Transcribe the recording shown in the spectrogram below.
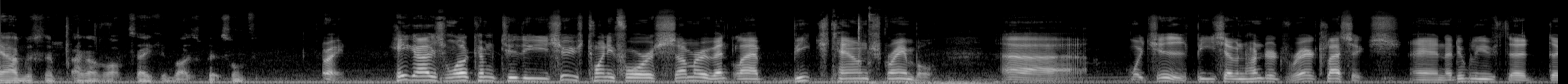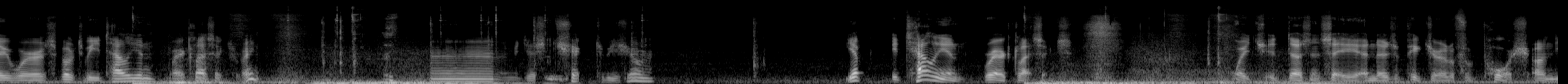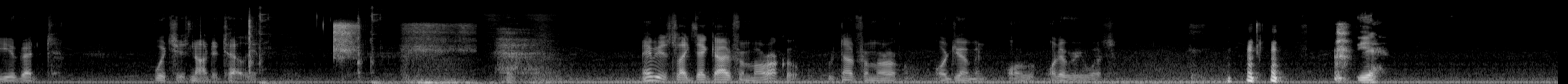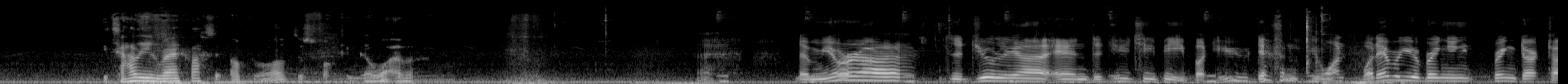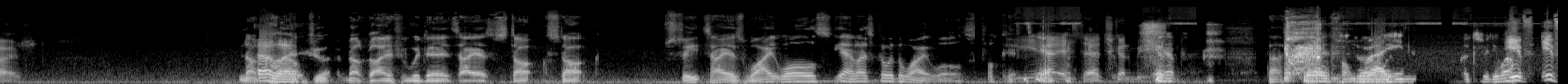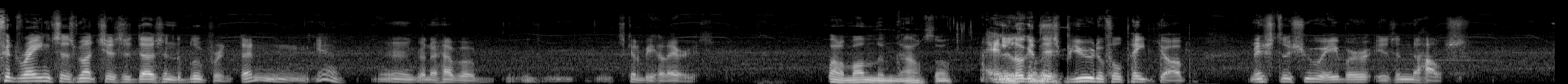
Yeah, I'm just gonna. I don't know what I'm taking, but I'll just put something. All right. Hey guys, welcome to the Series 24 Summer Event Lab Beach Town Scramble, uh, which is B700 Rare Classics. And I do believe that they were supposed to be Italian Rare Classics, right? Uh, let me just check to be sure. Yep, Italian Rare Classics. Which it doesn't say, and there's a picture of a Porsche on the event which is not Italian. Maybe it's like that guy from Morocco, who's not from Morocco, or German, or whatever he was. Yeah. Italian rare classic. Oh, on, just fucking go whatever. The Miura, the Giulia, and the GTB, but you definitely want whatever you're bringing, bring dirt tires. Not Oh, got well. anything, not got anything with the tires. Stock, stock. Street tires, white walls. Yeah, let's go with the white walls. Fuck it. Yeah, that's gonna be Yep. That's First from rain works really well. If if it rains as much as it does in the blueprint, then yeah, you're gonna have a. It's gonna be hilarious. Well, I'm on them now, so. And look at this beautiful paint job. Mr. Schuheber is in the house.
